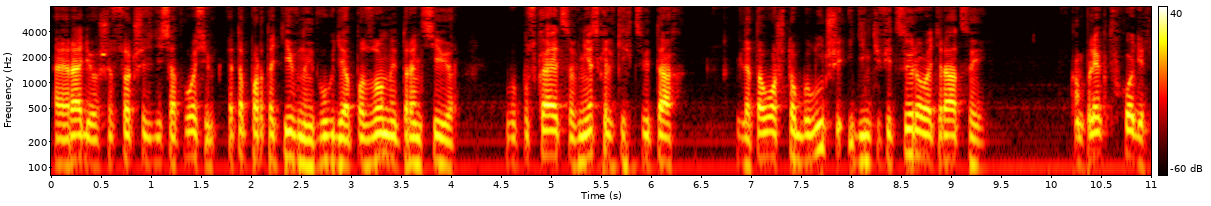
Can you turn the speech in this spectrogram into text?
Радио 668 – это портативный двухдиапазонный трансивер, выпускается в нескольких цветах, для того чтобы лучше идентифицировать рации. В комплект входит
